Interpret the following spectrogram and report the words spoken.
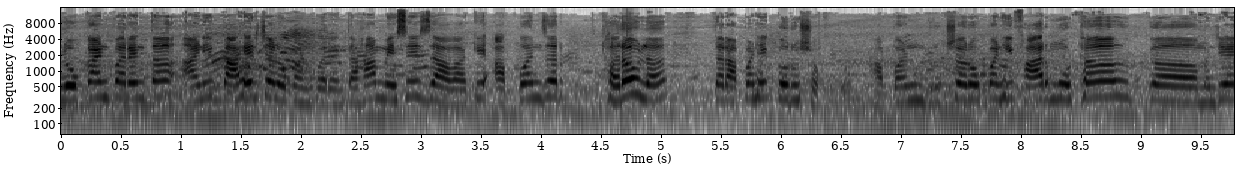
लोकांपर्यंत आणि बाहेरच्या लोकांपर्यंत हा मेसेज जावा की आपण जर ठरवलं तर आपण हे करू शकतो. आपण वृक्षारोपण ही फार मोठं म्हणजे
